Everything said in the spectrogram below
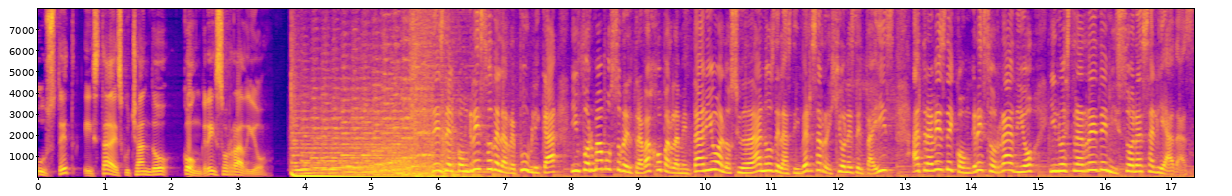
Usted está escuchando Congreso Radio. Desde el Congreso de la República informamos sobre el trabajo parlamentario a los ciudadanos de las diversas regiones del país a través de Congreso Radio y nuestra red de emisoras aliadas.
